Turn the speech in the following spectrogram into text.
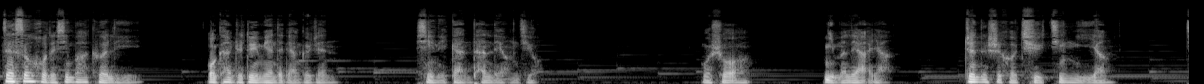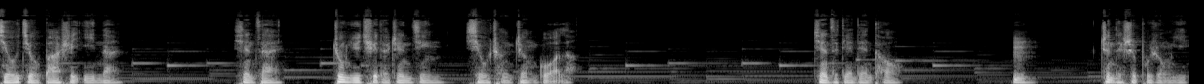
在 SOHO 的星巴克里，我看着对面的两个人，心里感叹良久。我说：“你们俩呀，真的是和取经一样，九九八十一难。现在，终于取得真经，修成正果了。”娟子点点头，嗯，真的是不容易。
